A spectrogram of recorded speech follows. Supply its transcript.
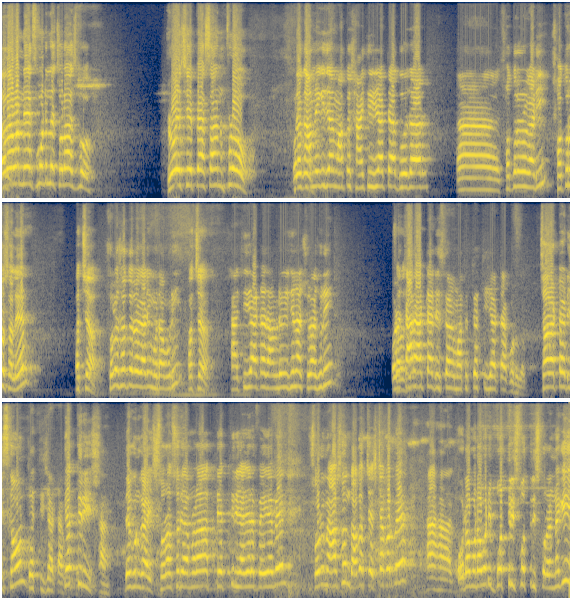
দাদা আবার নেক্সট মডেলে চলে আসব। রয়েছে প্যাশন প্রো ওটা আমরা কি যাই মাত্র সাঁত্রিশ হাজার টাকা দু হাজার সতেরোর গাড়ি। সতেরো সালের? আচ্ছা। ষোলো সতেরো গাড়ি মোটামুটি। আচ্ছা। সাঁত্রিশ হাজার টাকা দাম লেগেছিল সরাসরি। চার ডিসকাউন্ট মাত্র তেত্রিশ হাজার টাকা চার ডিসকাউন্ট তেত্রিশ হাজার টাকা তেত্রিশ? হ্যাঁ। দেখুন গাই সরাসরি তেত্রিশ হাজারে পেয়ে যাবেন। শোরুমে আসুন দাদা চেষ্টা করবে। হ্যাঁ হ্যাঁ। ওটা মোটামুটি বত্রিশ বত্রিশ করেন নাকি?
